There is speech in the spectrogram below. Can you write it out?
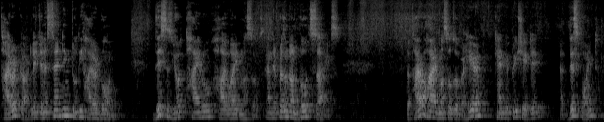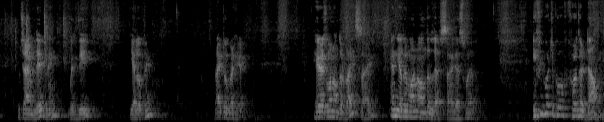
thyroid cartilage and ascending to the hyoid bone. This is your thyrohyoid muscles and they're present on both sides. The thyrohyoid muscles over here can be appreciated at this point, which I'm labeling with the yellow pin right over here. Here's one on the right side and the other one on the left side as well. If we were to go further down,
